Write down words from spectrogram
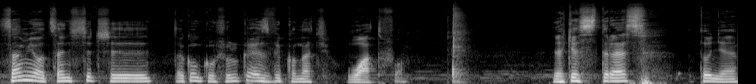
Sami ocencie, czy taką koszulkę jest wykonać łatwo. Jak jest stres, to nie.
